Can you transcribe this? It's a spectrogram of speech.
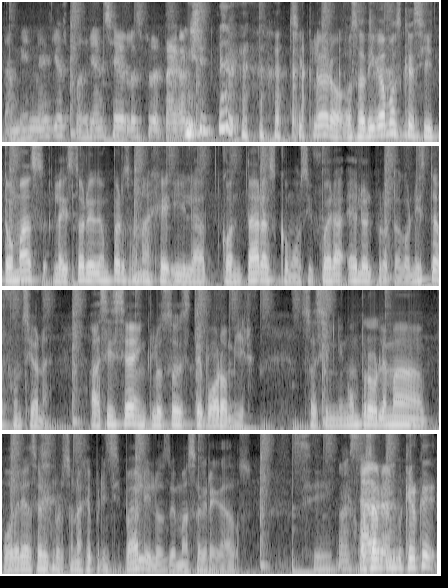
también ellos podrían ser los protagonistas. Sí, claro. O sea, digamos que si tomas la historia de un personaje y la contaras como si fuera él el protagonista, funciona. Así sea incluso este Boromir. O sea, sin ningún problema podría ser el personaje principal y los demás agregados. Sí. O O sea, creo que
